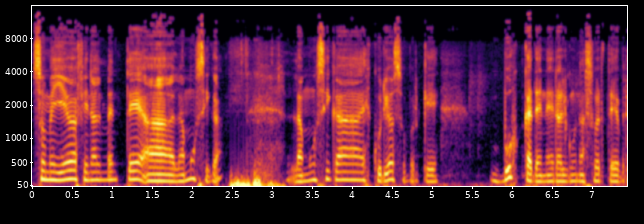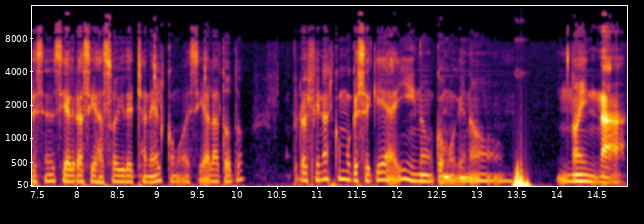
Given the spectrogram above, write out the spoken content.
Eso me lleva finalmente a la música. La música es curioso porque busca tener alguna suerte de presencia gracias a Soy de Chanel, como decía la Toto, pero al final como que se queda ahí, ¿no? Como que no, no hay nada.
